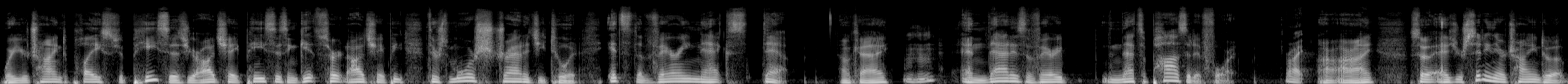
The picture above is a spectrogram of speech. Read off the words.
where you're trying to place your pieces, your odd shaped pieces, and get certain odd shaped pieces. There's more strategy to it. It's the very next step. Okay. Mm-hmm. And that is a very, and that's a positive for it. Right. All right. So as you're sitting there trying to,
